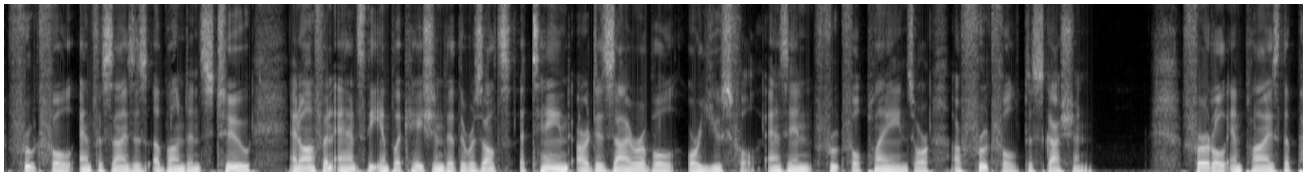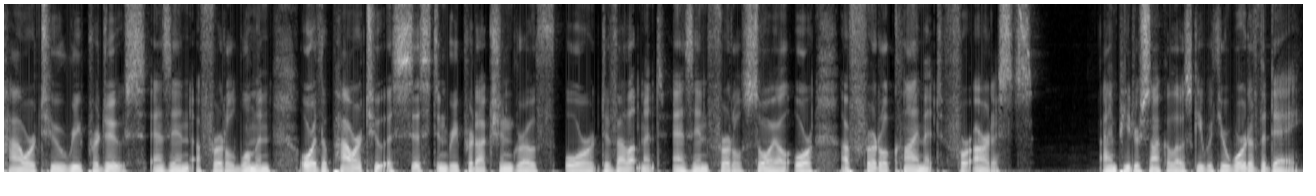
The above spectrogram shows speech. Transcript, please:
Fruitful emphasizes abundance too, and often adds the implication that the results attained are desirable or useful, as in fruitful plains or a fruitful discussion. Fertile implies the power to reproduce, as in a fertile woman, or the power to assist in reproduction, growth, or development, as in fertile soil or a fertile climate for artists. I'm Peter Sokolowski with your word of the day.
